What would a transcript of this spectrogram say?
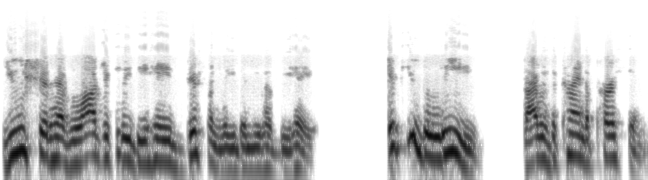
you should have logically behaved differently than you have behaved. If you believe that I was the kind of person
